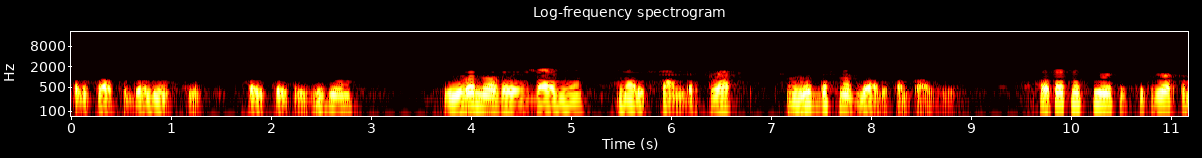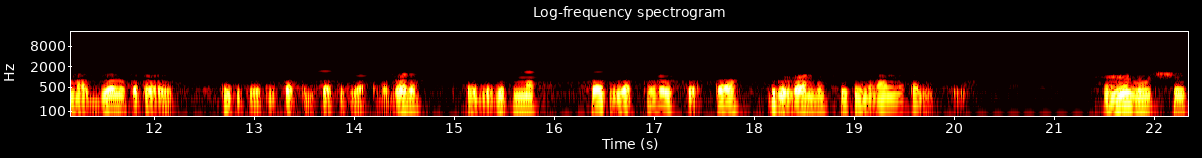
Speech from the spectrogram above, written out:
помещался Берлинский полицейский президиум, и его новое здание на Александр-Плац не вдохновляли фантазию. Это относилось к четвертому отделу, который с 1854 года приблизительно соответствовал СРТ или лондонской криминальной полиции. Не лучше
